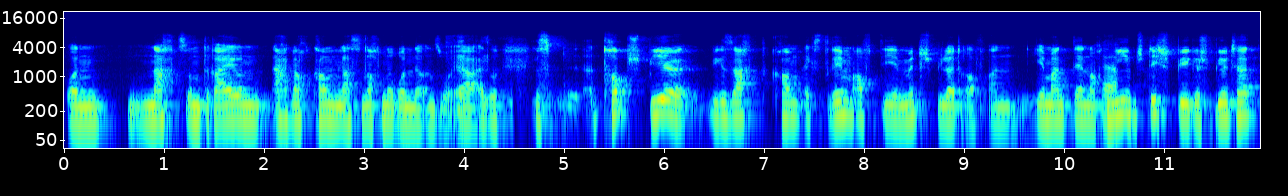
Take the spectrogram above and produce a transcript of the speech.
und nachts um drei und ach noch komm, lass noch eine Runde und so. Ja, also das Top-Spiel, wie gesagt, kommt extrem auf die Mitspieler drauf an. Jemand, der noch ja. nie ein Stichspiel gespielt hat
